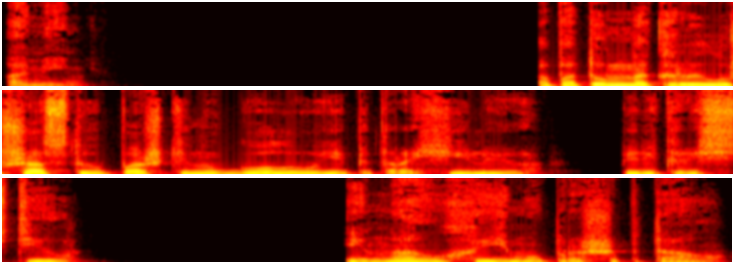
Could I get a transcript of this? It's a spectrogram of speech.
Аминь. А потом накрыл ушастую Пашкину голову Епитрахилию, перекрестил и на ухо ему прошептал.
